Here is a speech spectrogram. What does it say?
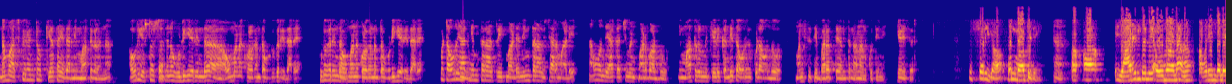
ನಮ್ಮ ಅಸ್ಪಿರೆಂಟ್ ಕೇಳ್ತಾ ಇದ್ದಾರೆ ನಿಮ್ಮ ಮಾತುಗಳನ್ನ. ಅವರು ಎಷ್ಟೋ ಜನ ಹುಡುಗಿಯರಿಂದ ಅವಮಾನಕ್ಕೆ ಒಳಗಂತ ಹುಡುಗರಿದ್ದಾರೆ. ಹುಡುಗರಿಂದ ಅವಮಾನಕ್ಕೆ ಒಳಗೊಂಡಂತ ಹುಡುಗಿಯರಿದ್ದಾರೆ. ಬಟ್ ಅವ್ರು ಯಾಕೆ ನಿಮ್ ತರ ಟ್ರೀಟ್ ಮಾಡಿ ನಿಮ್ ತರ ವಿಚಾರ ಮಾಡಿ ನಾವು ಒಂದು ಯಾಕೆ ಅಚೀವ್ಮೆಂಟ್ ಮಾಡಬಾರ್ದು? ನಿಮ್ ಮಾತುಗಳನ್ನ ಕೇಳಿ ಖಂಡಿತ ಅವ್ರಿಗೂ ಕೂಡ ಒಂದು ಮನಸ್ಥಿತಿ ಬರುತ್ತೆ ಅಂತ ನಾನು ಅನ್ಕೋತೀನಿ. ಹೇಳಿ ಸರ್ ಸರ್ ಈಗ ಒಂದ್ ಮಾತಿದೆ ಯಾರಿಂದಲೇ ಅವಮಾನ ಅವರಿಂದಲೇ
